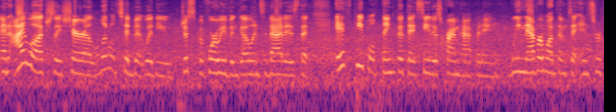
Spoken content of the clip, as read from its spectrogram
And I will actually share a little tidbit with you just before we even go into that is that if people think that they see this crime happening, we never want them to insert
